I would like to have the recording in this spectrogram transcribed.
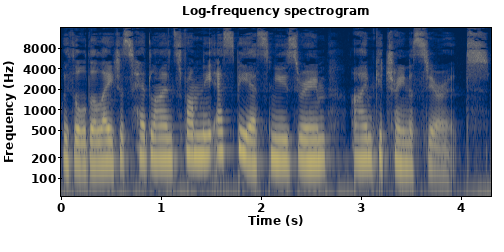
With all the latest headlines from the SBS newsroom, I'm Katrina Stewart.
